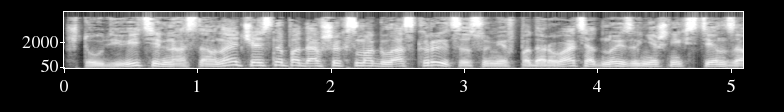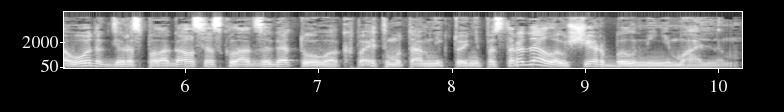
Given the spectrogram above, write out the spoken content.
Что удивительно, основная часть нападавших смогла скрыться, сумев подорвать одну из внешних стен завода, где располагался склад заготовок, поэтому там никто не пострадал, а ущерб был минимальным.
